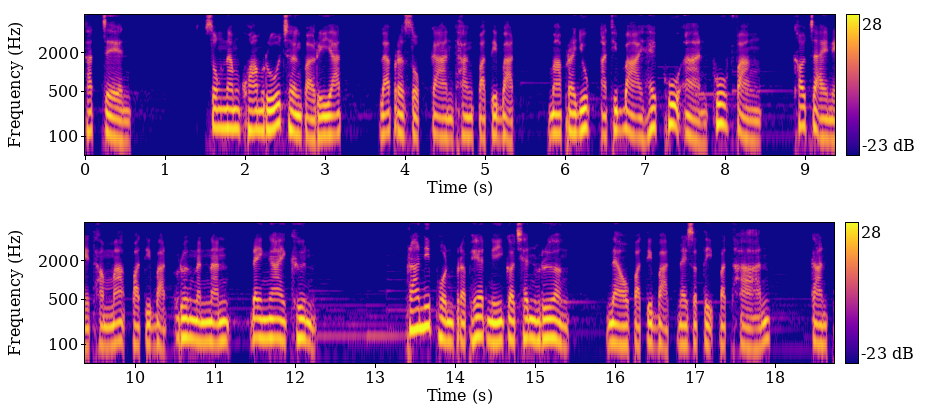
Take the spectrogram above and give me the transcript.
ชัดเจน ทรงนำความรู้เชิงปริยัติและประสบการณ์ทางปฏิบัติ มาประยุกต์อธิบายให้ผู้อ่านผู้ฟัง เข้าใจในธรรมะปฏิบัติเรื่องนั้นๆ ได้ง่ายขึ้น พระนิพนธ์ประเภทนี้ก็เช่นเรื่อง แนวปฏิบัติในสติปัฏฐาน การป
